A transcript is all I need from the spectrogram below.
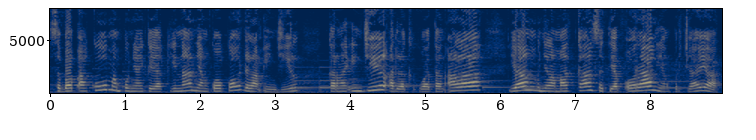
Sebab aku mempunyai keyakinan yang kokoh dalam Injil, karena Injil adalah kekuatan Allah yang menyelamatkan setiap orang yang percaya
